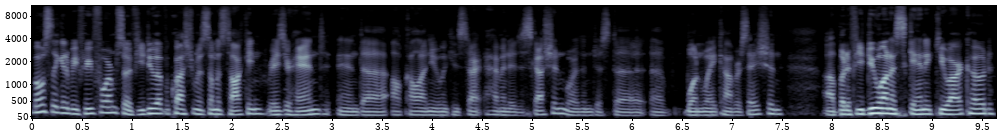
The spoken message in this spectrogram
mostly going to be freeform. So if you do have a question when someone's talking, raise your hand and uh, I'll call on you. We can start having a discussion more than just a, a one-way conversation. Uh, but if you do want to scan a QR code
